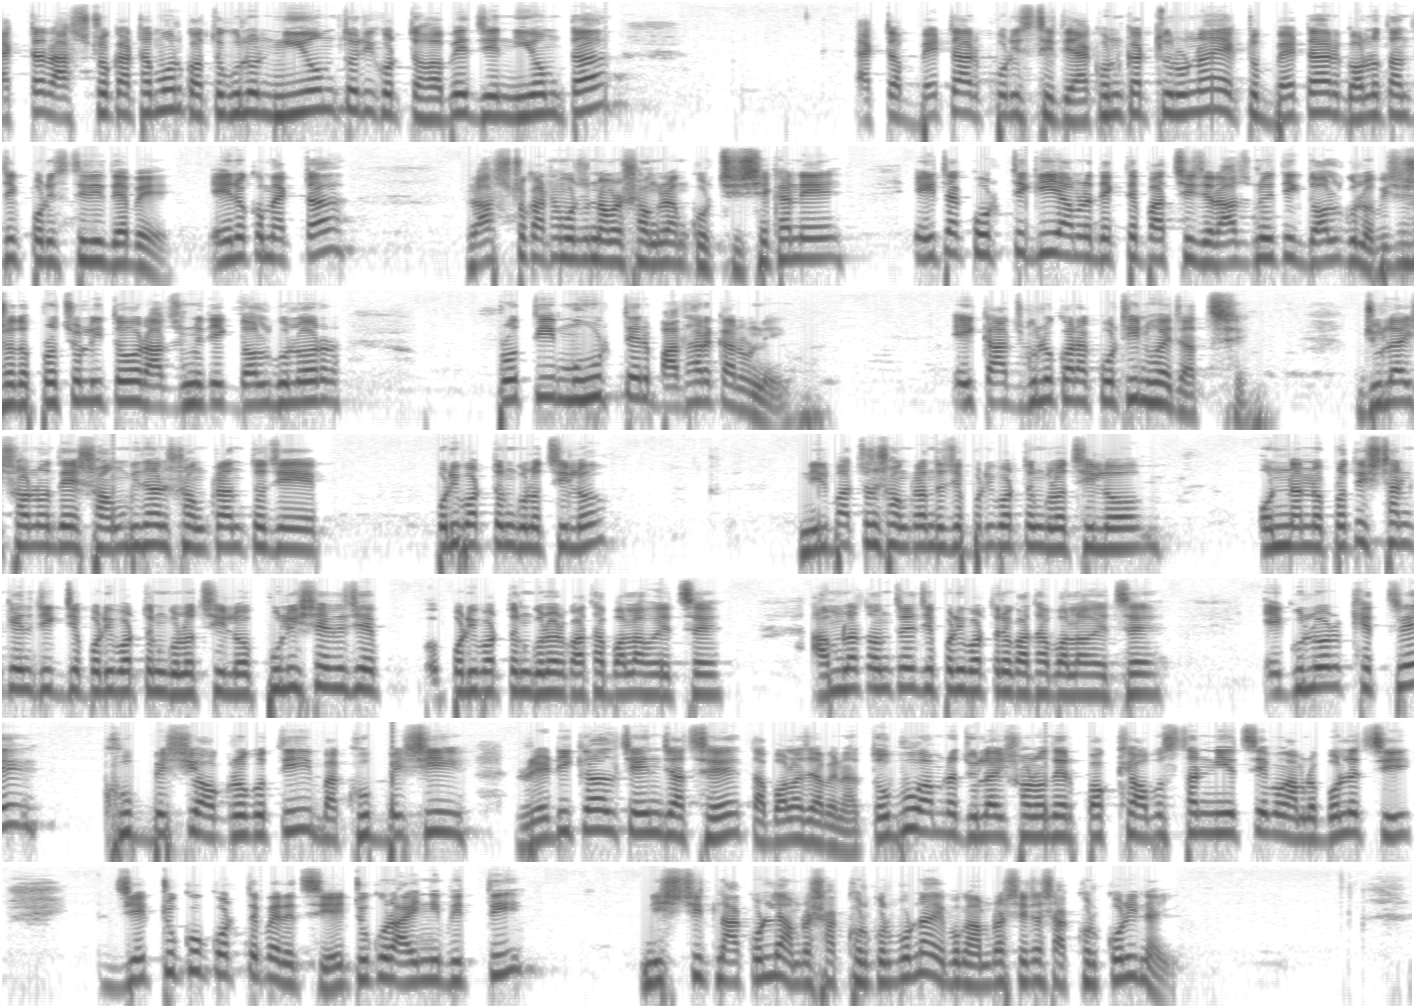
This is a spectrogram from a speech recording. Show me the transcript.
একটা রাষ্ট্র কাঠামোর কতগুলো নিয়ম তৈরি করতে হবে যে নিয়মটা একটা বেটার পরিস্থিতি, এখনকার তুলনায় একটু বেটার গণতান্ত্রিক পরিস্থিতি দেবে। এরকম একটা রাষ্ট্র কাঠামোর জন্য আমরা সংগ্রাম করছি। সেখানে এইটা করতে গিয়ে আমরা দেখতে পাচ্ছি যে রাজনৈতিক দলগুলো, বিশেষত প্রচলিত রাজনৈতিক দলগুলোর প্রতি মুহূর্তের বাধার কারণে এই কাজগুলো করা কঠিন হয়ে যাচ্ছে। জুলাই সনদে সংবিধান সংক্রান্ত যে পরিবর্তনগুলো ছিল, নির্বাচন সংক্রান্ত যে পরিবর্তনগুলো ছিল, অন্যান্য প্রতিষ্ঠান কেন্দ্রিক যে পরিবর্তনগুলো ছিল, পুলিশের যে পরিবর্তনগুলোর কথা বলা হয়েছে, আমলাতন্ত্রের যে পরিবর্তনের কথা বলা হয়েছে, এগুলোর ক্ষেত্রে খুব বেশি অগ্রগতি বা খুব বেশি রেডিক্যাল চেঞ্জ আছে তা বলা যাবে না। তবু আমরা জুলাই সনদের পক্ষে অবস্থান নিয়েছি এবং আমরা বলেছি, যেটুকু করতে পেরেছি এইটুকুর আইনি ভিত্তি নিশ্চিত না করলে আমরা স্বাক্ষর করব না এবং আমরা সেটা স্বাক্ষর করি নাই।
